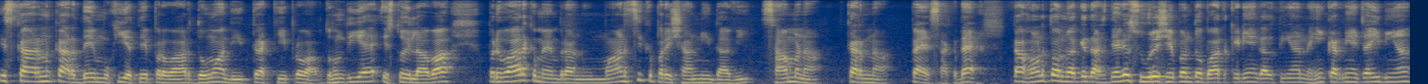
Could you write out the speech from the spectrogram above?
ਇਸ ਕਾਰਨ ਘਰ ਦੇ ਮੁਖੀ ਅਤੇ ਪਰਿਵਾਰ ਦੋਵਾਂ ਦੀ ਤਰੱਕੀ ਪ੍ਰਭਾਵਿਤ ਹੁੰਦੀ ਹੈ। ਇਸ ਤੋਂ ਇਲਾਵਾ ਪਰਿਵਾਰਕ ਮੈਂਬਰਾਂ ਨੂੰ ਮਾਨਸਿਕ ਪਰੇਸ਼ਾਨੀ ਦਾ ਵੀ ਸਾਹਮਣਾ ਕਰਨਾ ਪੈ ਸਕਦਾ ਤਾਂ ਹੁਣ ਤੁਹਾਨੂੰ ਅੱਗੇ ਦੱਸ ਦਿਆਂ ਕਿ ਸੂਰਜ ਛਿਪਣ ਤੋਂ ਬਾਅਦ ਕਿਹੜੀਆਂ ਗਲਤੀਆਂ ਨਹੀਂ ਕਰਨੀਆਂ ਚਾਹੀਦੀਆਂ।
